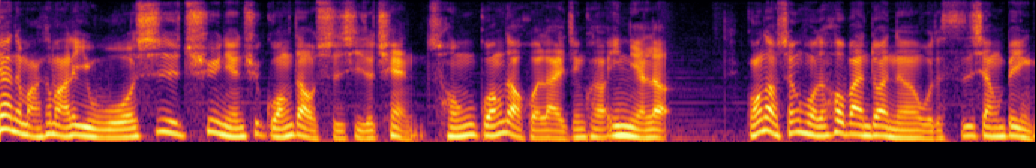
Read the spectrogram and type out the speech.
亲爱的马克、玛丽，我是去年去广岛实习的 Chen，从广岛回来已经快要一年了。广岛生活的后半段呢，我的思乡病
